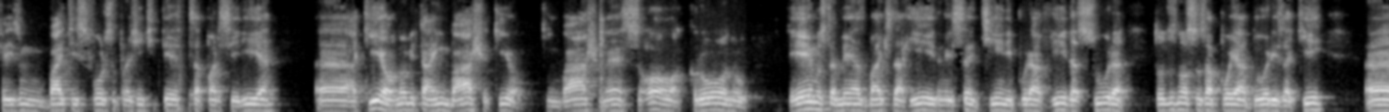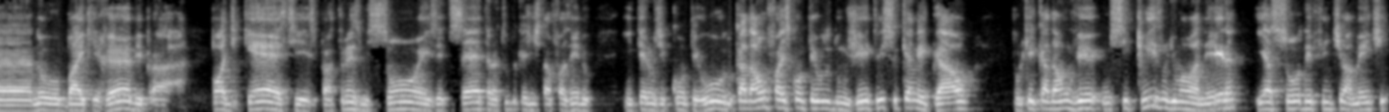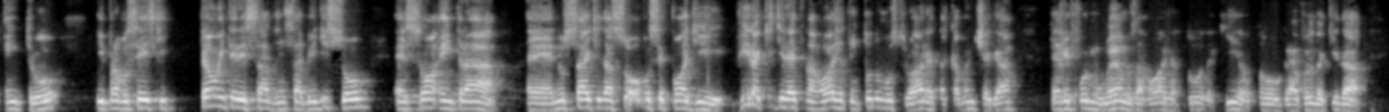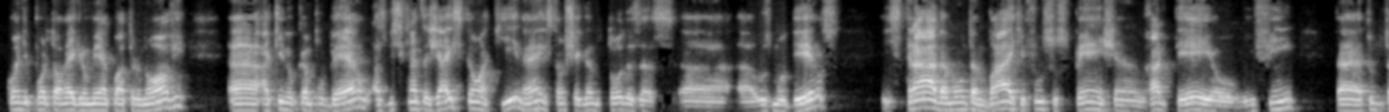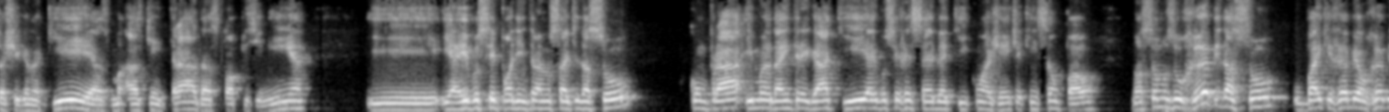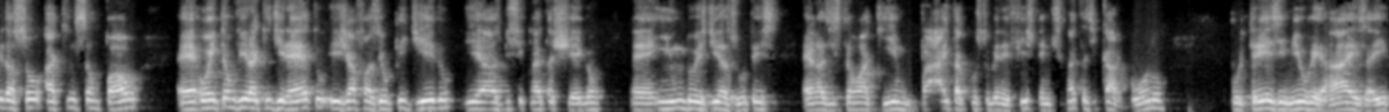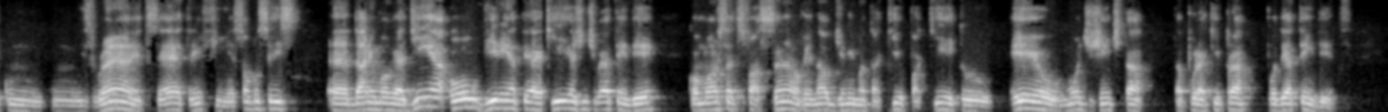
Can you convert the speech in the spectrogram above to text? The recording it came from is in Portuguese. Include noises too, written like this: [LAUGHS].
fez um baita esforço para a gente ter essa parceria. Uh, aqui, ó, o nome está aí embaixo, aqui, ó, aqui embaixo, né? Sol, a Crono. Temos também as bikes da Ridley, Santini, Pura Vida, Sura, todos os nossos apoiadores aqui uh, no Bike Hub para podcasts, para transmissões, etc. Tudo que a gente está fazendo em termos de conteúdo. Cada um faz conteúdo de um jeito, isso que é legal porque cada um vê o ciclismo de uma maneira e a Soul definitivamente entrou. E para vocês que estão interessados em saber de Soul, é só entrar é, no site da Soul. Você pode vir aqui direto na loja, tem todo o mostruário, está acabando de chegar. Até reformulamos a loja toda aqui. Eu estou gravando aqui da Conde Porto Alegre 649, uh, ah, aqui no Campo Belo. As bicicletas já estão aqui, né? Estão chegando todos uh, uh, os modelos estrada, mountain bike, full suspension, hardtail, enfim, tá, tudo está chegando aqui, as, as de entrada, as tops de linha. E, e aí você pode entrar no site da Soul, comprar e mandar entregar aqui, aí você recebe aqui com a gente aqui em São Paulo. Nós somos o hub da Soul, o Bike Hub é o hub da Soul aqui em São Paulo, é, ou então vir aqui direto e já fazer o pedido e as bicicletas chegam é, em um, dois dias úteis elas estão aqui, um baita custo-benefício, tem bicicletas de carbono por 13 mil reais aí com, com SRAM, etc. Enfim, é só vocês é, darem uma olhadinha ou virem até aqui a gente vai atender com a maior satisfação. O Reinaldo de Lima está aqui, o Paquito, eu, um monte de gente está tá por aqui para poder atender.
